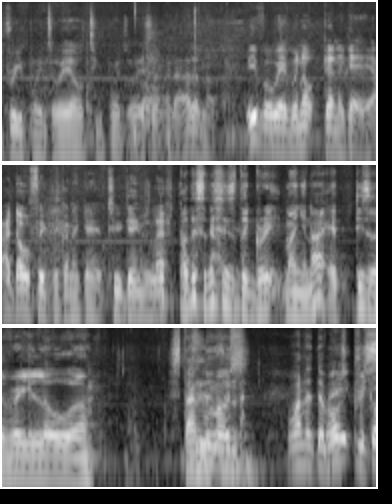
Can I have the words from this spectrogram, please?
three points away or two points away, something like that. I don't know. Either way, we're not gonna get it. I don't think we're gonna get it. Two games left. But this this is the great Man United. These are very low uh, this is the standards. most isn't one of the Mate, most we the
